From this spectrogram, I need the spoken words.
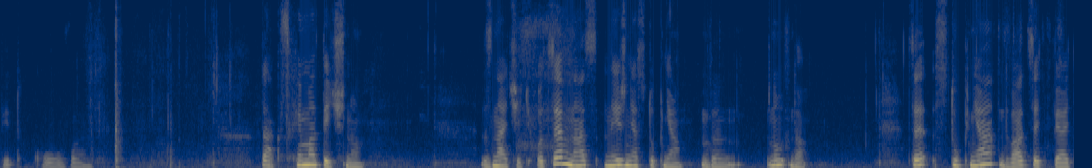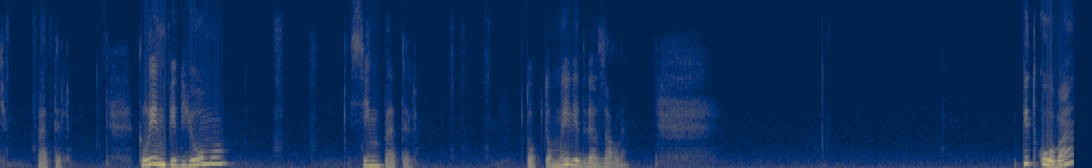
підкова. Так, схематично. Значить, оце в нас нижня ступня. Ну, да. Це ступня 25 петель. Клин підйому 7 петель. Тобто ми відв'язали. Підкова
